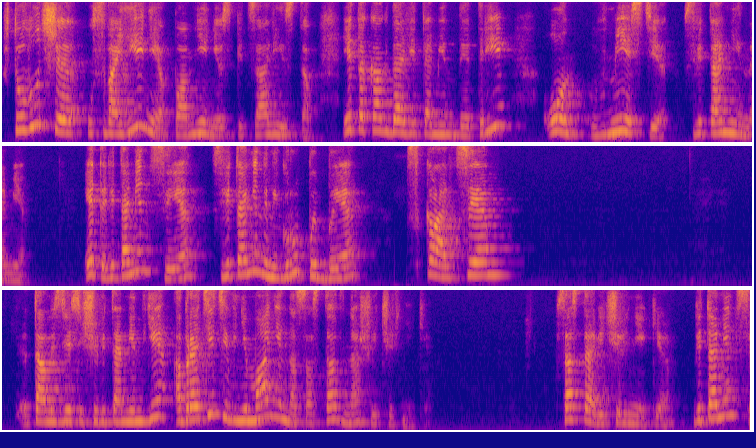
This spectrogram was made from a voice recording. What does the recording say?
что лучшее усвоение, по мнению специалистов, это когда витамин D3, он вместе с витаминами, это витамин С, с витаминами группы В, с кальцием, там здесь еще витамин Е. Обратите внимание на состав нашей черники. В составе черники витамин С,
